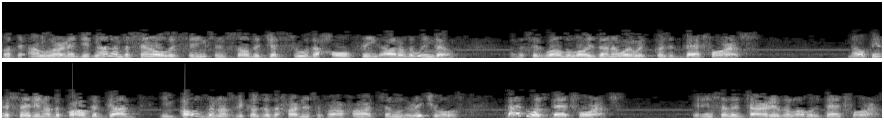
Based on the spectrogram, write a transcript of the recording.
But the unlearned did not understand all these things, and so they just threw the whole thing out of the window. And they said, well, the law is done away with because it's bad for us. No, Peter said, you know, the part that God imposed on us because of the hardness of our heart, some of the rituals, that was bad for us. He didn't say the entirety of the law was bad for us.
